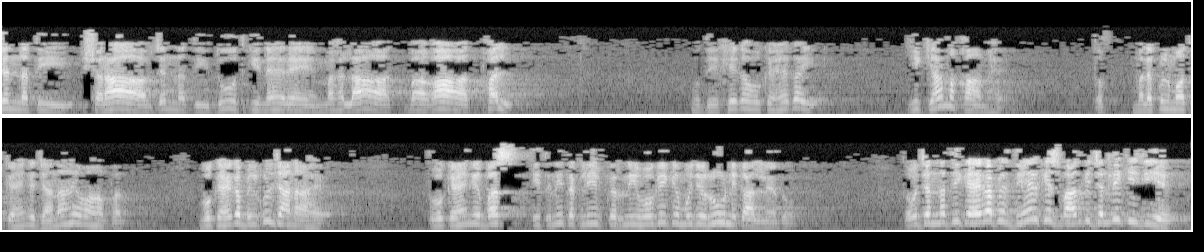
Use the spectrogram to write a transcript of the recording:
جنتی شراب، جنتی دودھ کی نہریں محلات باغات، پھل وہ دیکھے گا، وہ کہے گا، یہ کیا مقام ہے؟ تو ملک الموت کہیں گے، جانا ہے وہاں پر۔ وہ کہے گا، بالکل جانا ہے۔ تو وہ کہیں گے، بس اتنی تکلیف کرنی ہوگی کہ مجھے روح نکالنے دو۔ تو وہ جنتی کہے گا، پھر دیر کس بات کی؟ جلدی کیجیے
